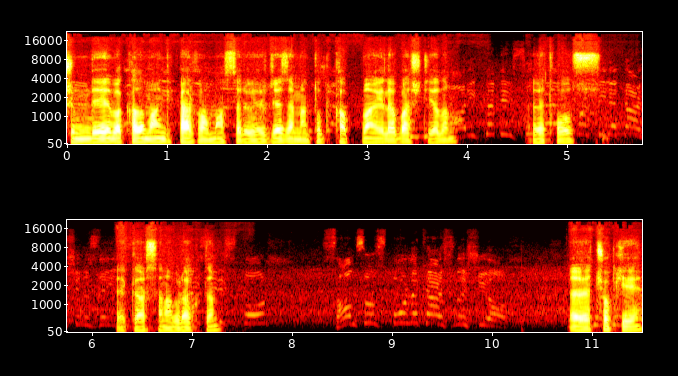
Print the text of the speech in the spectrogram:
Şimdi bakalım hangi performansları vereceğiz. Hemen topu kapmayla başlayalım. Evet Hols. Tekrar sana bıraktım. Evet çok iyi.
